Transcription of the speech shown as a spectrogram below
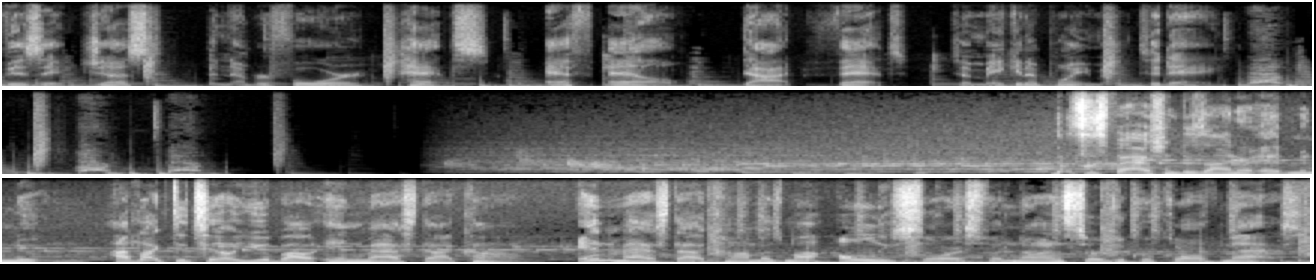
visit just the number four pets fl dot vet to make an appointment today. This is fashion designer Edmund Newton. I'd like to tell you about Nmask.com. Nmask.com is my only source for non surgical cloth masks.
